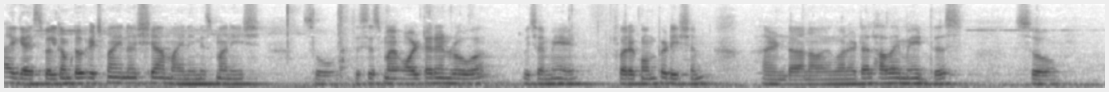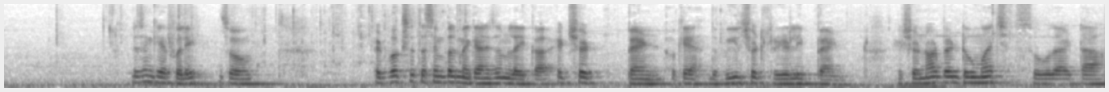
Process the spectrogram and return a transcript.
Hi guys, welcome to It's My Inertia. My name is Manish. So this is my all-terrain rover which I made for a competition and uh, now I'm gonna tell how I made this. So listen carefully. So it works with a simple mechanism like uh, it should bend. Okay, the wheel should really bend. It should not bend too much so that uh,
